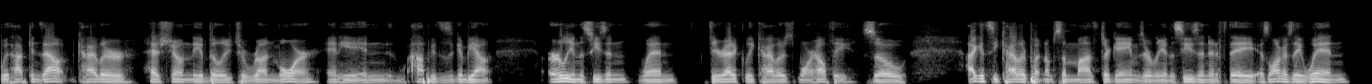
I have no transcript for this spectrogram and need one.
with Hopkins out, Kyler has shown the ability to run more, and he and Hopkins is going to be out early in the season when theoretically Kyler's more healthy. So I could see Kyler putting up some monster games early in the season, and if they, as long as they win,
